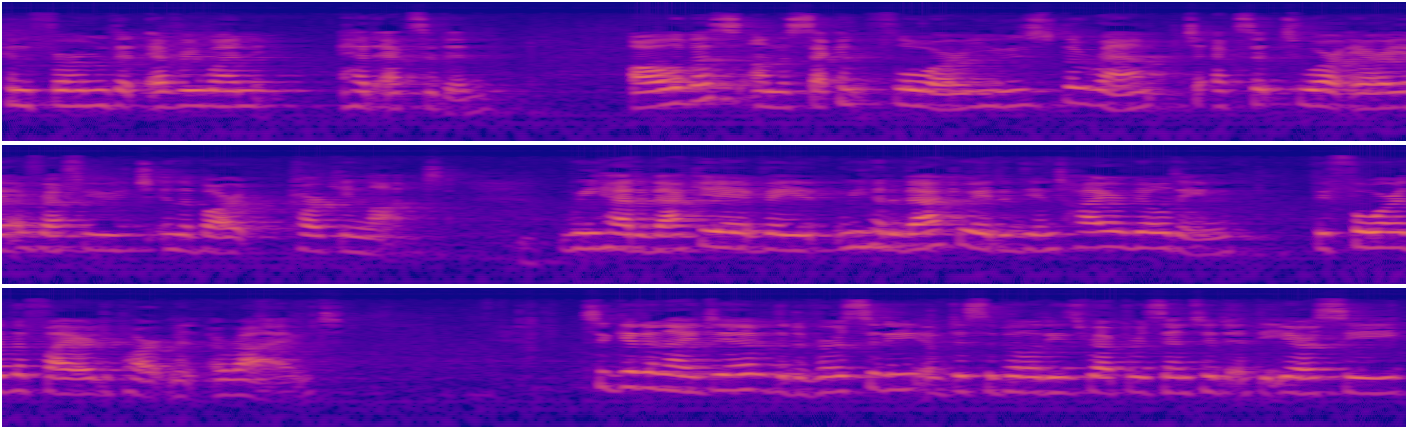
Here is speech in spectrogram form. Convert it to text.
confirmed that everyone had exited. All of us on the second floor used the ramp to exit to our area of refuge in the bar- parking lot. We had, we had evacuated the entire building before the fire department arrived. To get an idea of the diversity of disabilities represented at the ERC,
